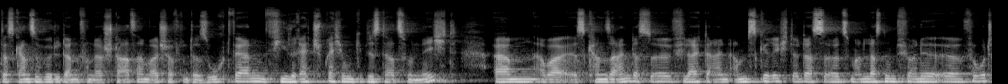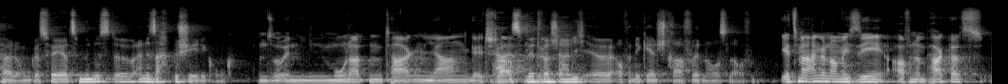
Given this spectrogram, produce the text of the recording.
das Ganze würde dann von der Staatsanwaltschaft untersucht werden. Viel Rechtsprechung gibt es dazu nicht. Ähm, aber es kann sein, dass äh, vielleicht ein Amtsgericht das zum Anlass nimmt für eine Verurteilung. Das wäre ja zumindest eine Sachbeschädigung. Und so in Monaten, Tagen, Jahren Geldstrafe? Ja, es wird wahrscheinlich auf eine Geldstrafe hinauslaufen. Jetzt mal angenommen, ich sehe auf einem Parkplatz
